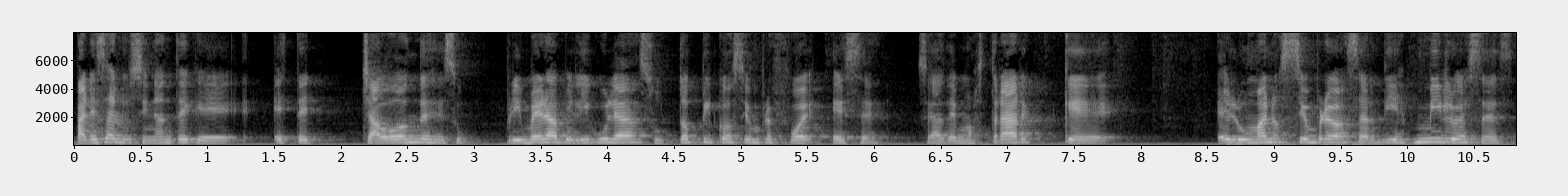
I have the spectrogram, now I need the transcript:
Parece alucinante que este chabón desde su primera película, su tópico siempre fue ese. O sea, demostrar que el humano siempre va a ser 10.000 veces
